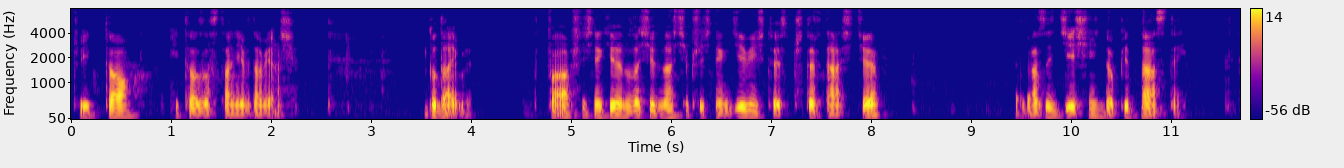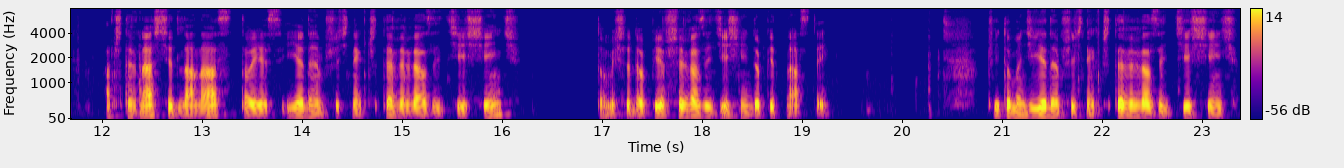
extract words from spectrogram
Czyli to i to zostanie w nawiasie. Dodajmy. 2,1 dodać 11,9 to jest 14 razy 10 do 15. A 14 dla nas to jest 1,4 razy 10, to myślę do pierwszej razy 10 do 15. Czyli to będzie 1,4 razy 10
